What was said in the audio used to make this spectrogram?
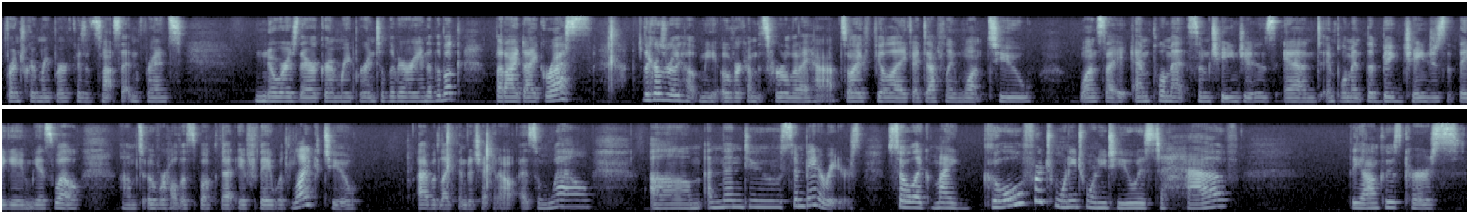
French Grim Reaper because it's not set in France. Nowhere is there a Grim Reaper until the very end of the book, but I digress. The girls really helped me overcome this hurdle that I had, so I feel like I definitely want to once I implement some changes and implement the big changes that they gave me as well um, to overhaul this book that if they would like to, I would like them to check it out as well. Um, and then do some beta readers. So like my goal for 2022 is to have the Ankou's Curse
